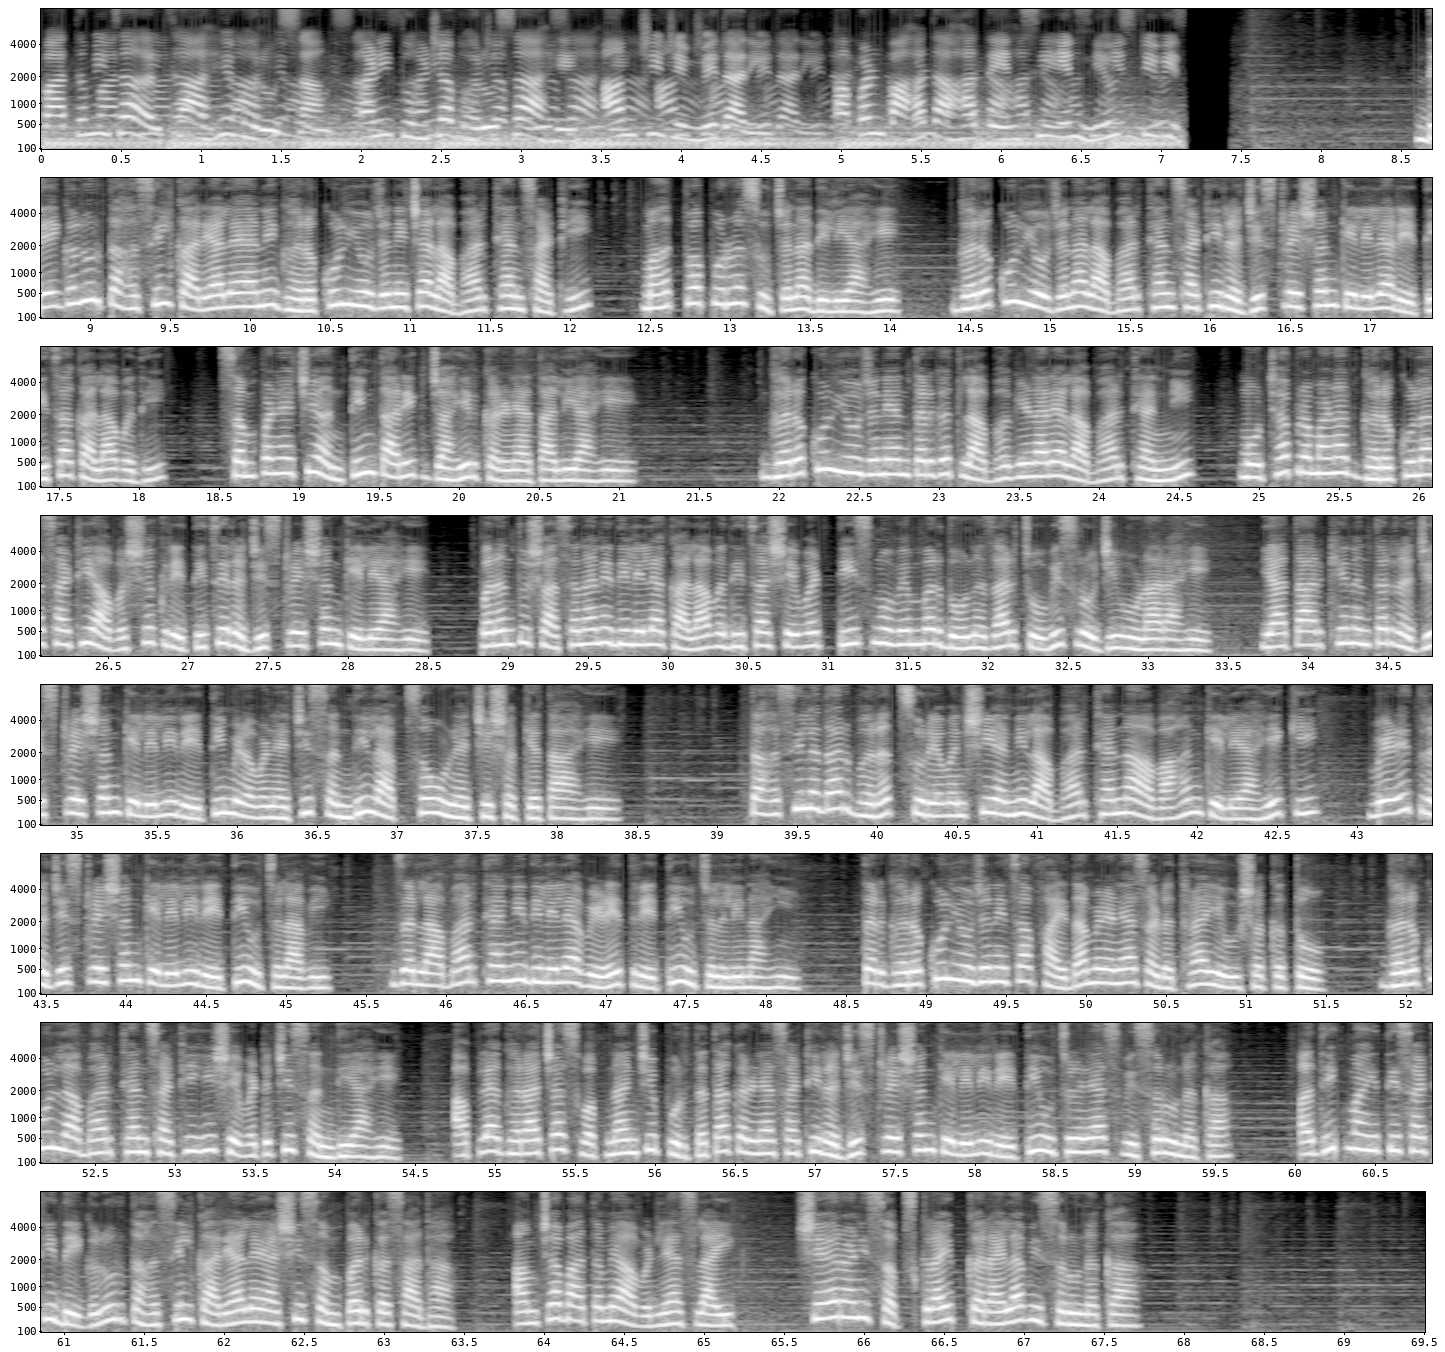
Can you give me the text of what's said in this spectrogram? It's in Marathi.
बातमीचा अर्थ आहे भरोसा आणि तुमच्या भरोसा आहे आमची जिम्मेदारी. आपण पाहत आहात एनसीएन न्यूज टीव्ही. देगलूर तहसील कार्यालयाने घरकुल योजनेच्या लाभार्थ्यांसाठी महत्त्वपूर्ण सूचना दिली आहे. घरकुल योजना लाभार्थ्यांसाठी रजिस्ट्रेशन केलेल्या रेतीचा कालावधी संपण्याची अंतिम तारीख जाहीर करण्यात आली आहे. घरकुल योजनेअंतर्गत लाभ घेणाऱ्या लाभार्थ्यांनी मोठ्या प्रमाणात घरकुलासाठी आवश्यक रेतीचे रजिस्ट्रेशन केले आहे. परंतु शासनाने दिलेल्या कालावधीचा शेवट तीस नोव्हेंबर दोन हजार चोवीस रोजी होणार आहे. या तारखेनंतर रजिस्ट्रेशन केलेली रेती मिळवण्याची संधी लॅप्स होण्याची शक्यता आहे. तहसीलदार भरत सूर्यवंशी यांनी लाभार्थ्यांना आवाहन केले आहे की वेळेत रजिस्ट्रेशन केलेली रेती उचलावी. जर लाभार्थ्यांनी दिलेल्या वेळेत रेती उचलली नाही तर घरकुल योजनेचा फायदा मिळण्यास अडथळा येऊ शकतो. घरकुल लाभार्थ्यांसाठी ही शेवटची संधी आहे. आपल्या घराच्या स्वप्नांची पूर्तता करण्यासाठी रजिस्ट्रेशन केलेली रेती उचलण्यास विसरू नका. अधिक माहितीसाठी देगलूर तहसील कार्यालयाशी संपर्क साधा. आमच्या बातम्या आवडल्यास लाईक शेअर आणि सबस्क्राईब करायला विसरू नका.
